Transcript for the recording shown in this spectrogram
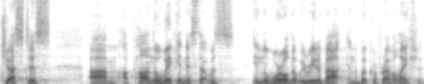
justice um, upon the wickedness that was in the world that we read about in the book of Revelation.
